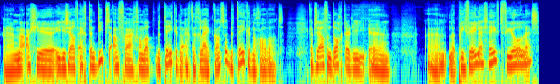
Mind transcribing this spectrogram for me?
Eh, maar als je jezelf echt ten diepste afvraagt van wat betekent nou echt een gelijke kans, dat betekent nogal wat. Ik heb zelf een dochter die eh, eh, privéles heeft, vioolles.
